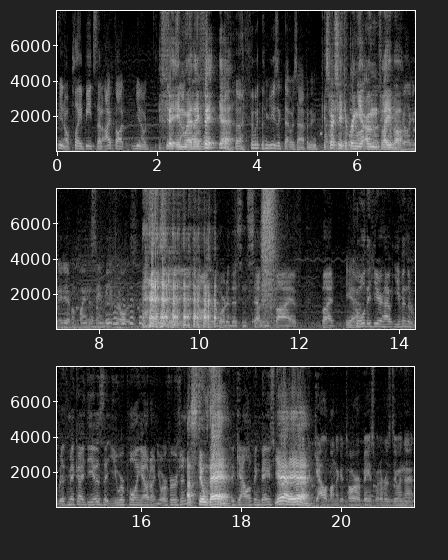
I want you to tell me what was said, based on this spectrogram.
you know, play beats that I thought, you know, Fit in where they fit, yeah. With the, with the music that was happening. Especially to bring your own flavor. I feel like an idiot if I'm playing the same beat for all this. Obviously, John recorded this in '75, but Yeah. cool to hear how even the rhythmic ideas that you were pulling out on your version, Are still there. the galloping bass, Yeah, drum, yeah. Gallop on the guitar or bass, whatever's doing that.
